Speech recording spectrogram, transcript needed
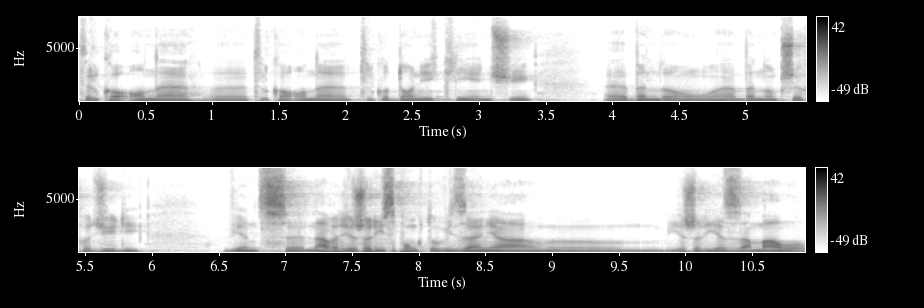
tylko one, e, tylko one, tylko do nich klienci e, będą, e, będą przychodzili. Więc y, nawet jeżeli z punktu widzenia, y, jeżeli jest za mało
